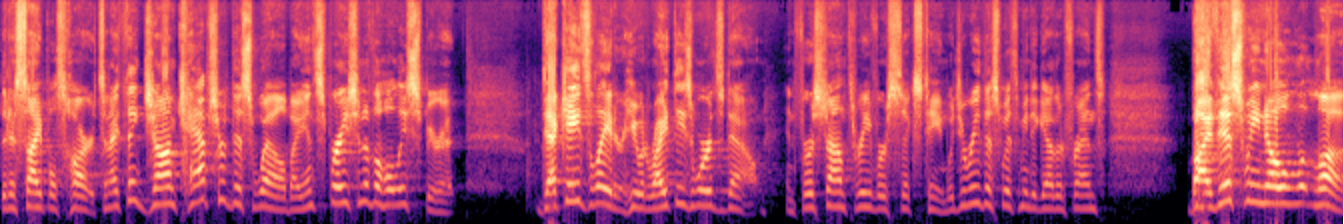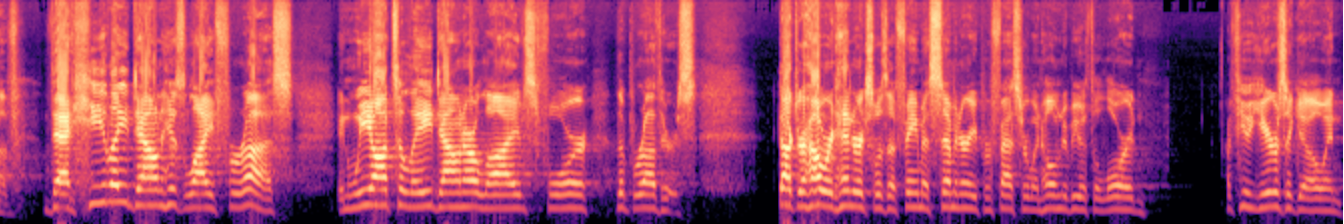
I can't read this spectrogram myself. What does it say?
the disciples' hearts. And I think John captured this well by inspiration of the Holy Spirit. Decades later, he would write these words down in 1 John 3, verse 16. Would you read this with me together, friends? By this we know love, that he laid down his life for us, and we ought to lay down our lives for the brothers. Dr. Howard Hendricks was a famous seminary professor, went home to be with the Lord a few years ago, and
